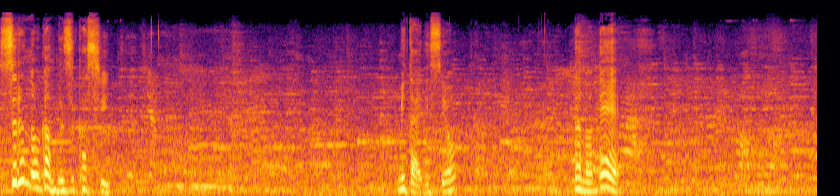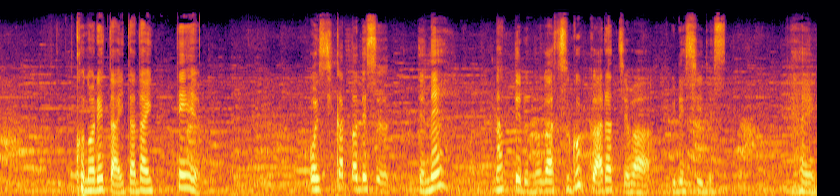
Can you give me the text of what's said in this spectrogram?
するのが難しい。みたいですよ。なのでこのレターいただいて美味しかったですってねなってるのがすごくアラチは嬉しいです。はい。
